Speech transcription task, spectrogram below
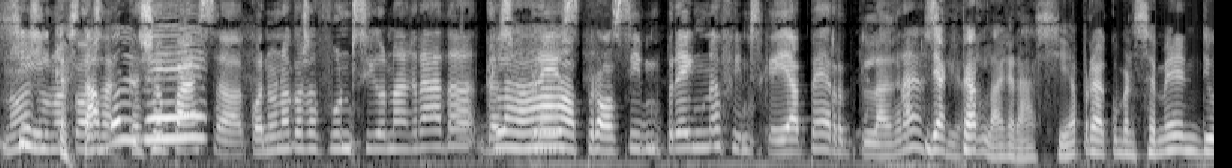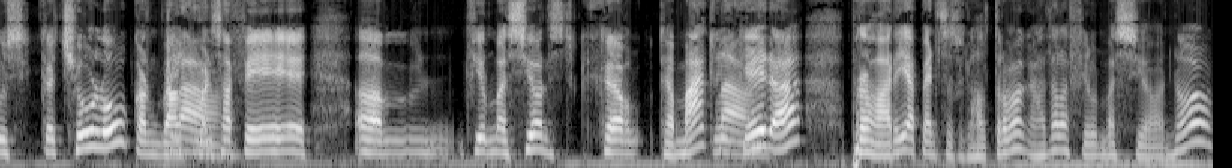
no? Sí, és una que està cosa, molt que això bé. passa. Quan una cosa funciona, agrada, Clar, després però- s'impregna fins que ja perd la gràcia. Ja perd la gràcia, però al començament dius que xulo, quan van Clar. començar a fer um, filmacions que, que maco Clar. que era, però ara ja penses una altra vegada la filmació, no?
